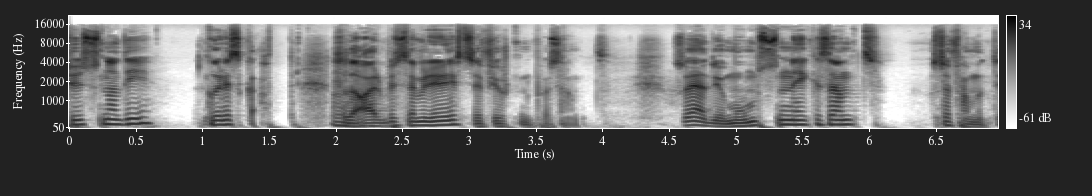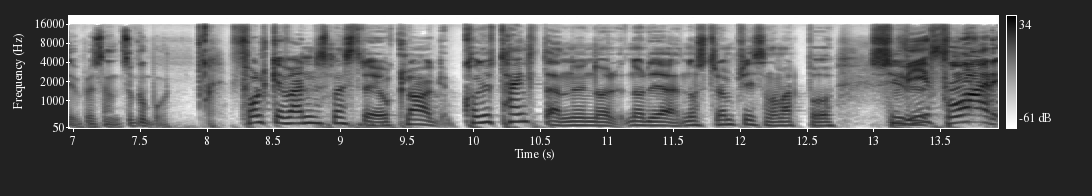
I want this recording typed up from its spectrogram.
000 av de går i skatt. Så Mm. det er arbeidsgiveravgift, så er 14% Så er det jo momsen, ikke sant? Så er 25 som går bort. Folk er verdensmestere i å klage. Kan du tenke deg nå når, når, når strømprisene har vært på 7 Vi får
